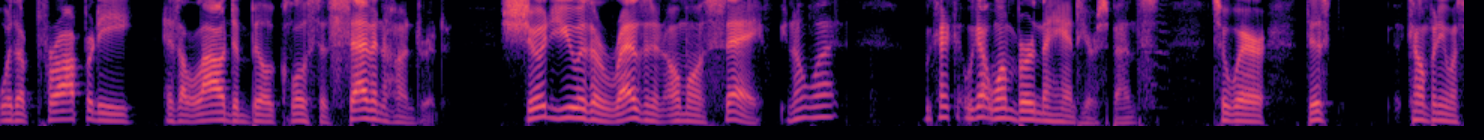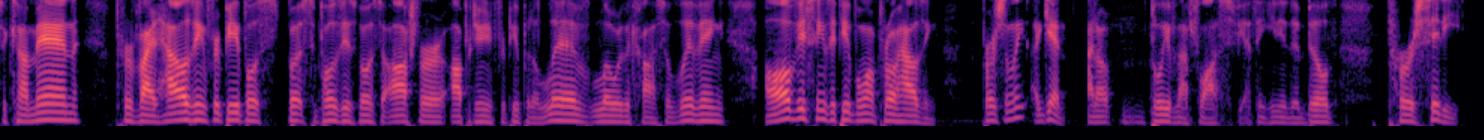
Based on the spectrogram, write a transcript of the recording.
with a property is allowed to build close to 700, should you as a resident almost say, you know what? We got, we got one bird in the hand here, Spence, to where this company wants to come in, provide housing for people. supposedly, supposed to offer opportunity for people to live, lower the cost of living, all these things that people want pro housing. Personally, again, I don't believe in that philosophy. I think you need to build per city.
